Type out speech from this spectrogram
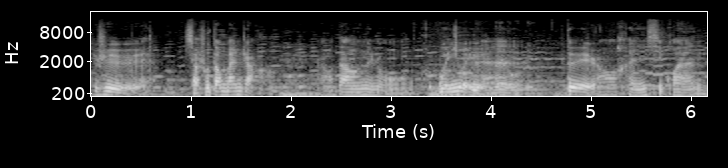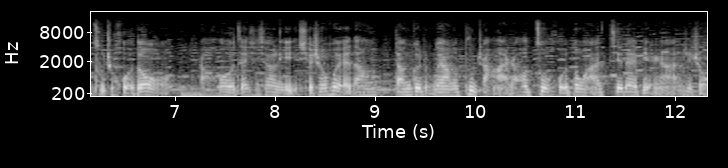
就是小时候当班长，嗯，然后当那种文艺委员。对，然后很喜欢组织活动，然后在学校里学生会当当各种各样的部长啊，然后做活动啊，接待别人啊这种，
